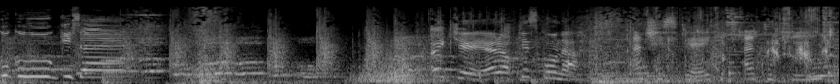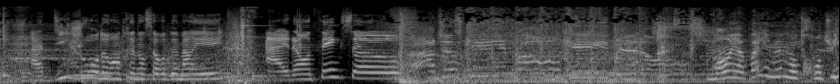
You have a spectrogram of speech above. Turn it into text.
Coucou, qui c'est? Ok, alors qu'est-ce qu'on a? Un cheesecake, un cookie, à 10 jours de rentrer dans sa robe de mariée? I don't think so. Non, y a pas les mêmes en 38. Et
